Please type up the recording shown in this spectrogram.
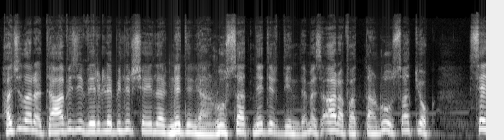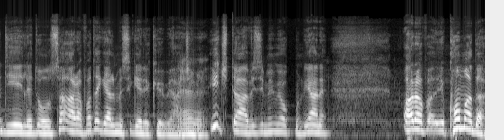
hacılara tavizi verilebilir şeyler nedir? Yani ruhsat nedir dinde? Mesela Arafat'tan ruhsat yok. Sedye ile de olsa Arafat'a gelmesi gerekiyor bir hacının. Evet. Hiç tavizimim yok bunun. Yani Arafa, komada,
